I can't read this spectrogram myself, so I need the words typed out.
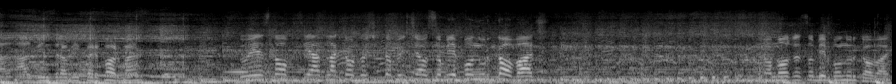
Al Alvin zrobi performance. Tu jest opcja dla kogoś, kto by chciał sobie ponurkować. To może sobie ponurkować.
